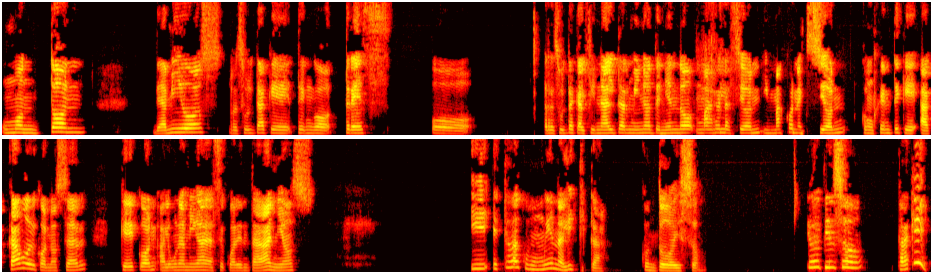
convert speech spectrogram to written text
un montón de amigos, resulta que tengo tres o resulta que al final termino teniendo más relación y más conexión con gente que acabo de conocer que con alguna amiga de hace 40 años. Y estaba como muy analítica con todo eso. Y ahora pienso, ¿para qué?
